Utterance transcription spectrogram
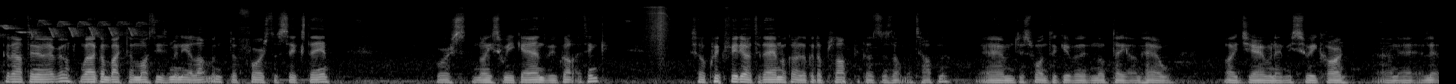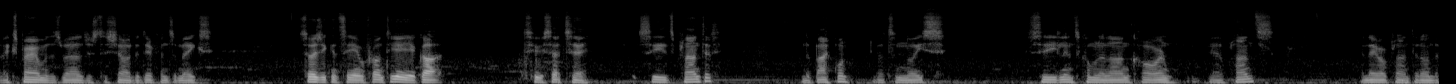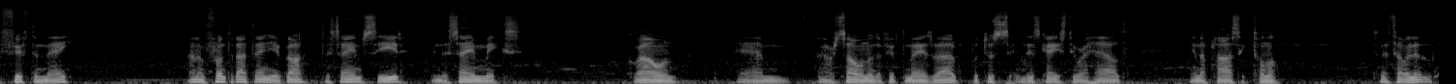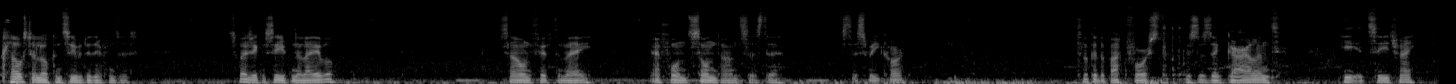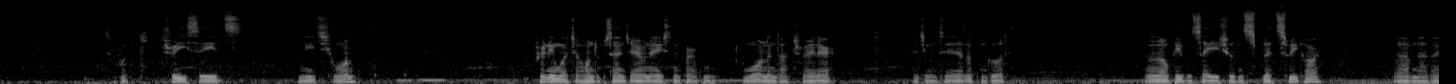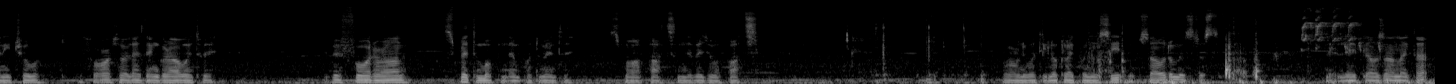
Good afternoon everyone, welcome back to Mossy's Mini Allotment, the first of 16. First nice weekend we've got I think. So quick video today, I'm not going to look at the plot because there's not much happening. Um, just want to give an update on how I germinate my sweet corn and a, a little experiment as well just to show the difference it makes. So as you can see in front here you've got two sets of seeds planted. In the back one you've got some nice seedlings coming along, corn uh, plants and they were planted on the 5th of May and in front of that then you've got the same seed in the same mix grown um, or sown on the 5th of May as well but just in this case they were held in a plastic tunnel. So let's have a little closer look and see what the difference is. So as you can see from the label. Sown 5th of May F1 Sundance is the, is the sweet corn let's look at the back first. This is a Garland heated seed tray. So put three seeds in each one. Pretty much 100% germination apart from one in that tray there. As you can see they're looking good. I know people say you shouldn't split sweet corn. I haven't had any trouble before so I let them grow into it a bit further on. Split them up and then put them into small pots, individual pots. Normally what they look like when you see it, sow them, it's just the lid goes on like that.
